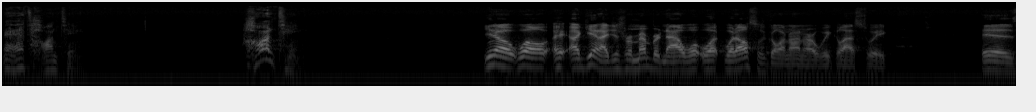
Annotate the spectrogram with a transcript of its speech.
Man, that's haunting. Haunting. You know, well, again, I just remember now what, what, what else was going on our week last week. Is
